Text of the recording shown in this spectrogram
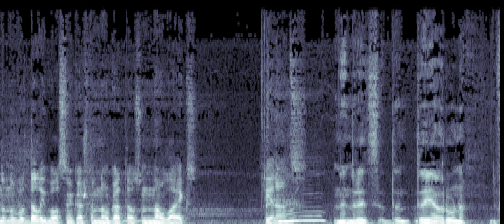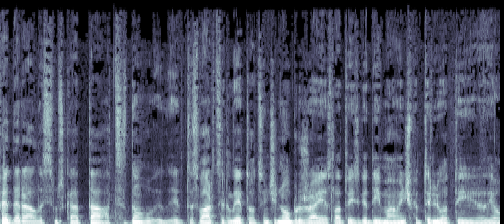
nu, dalībvalsts vienkārši tam nav gatavs un nav laiks pienācis? Mm. Redz, te jau runa federālisms kā tāds, nu, ir, tas vārds ir lietots, viņš ir nobružājies Latvijas gadījumā, viņš pat ir ļoti jau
